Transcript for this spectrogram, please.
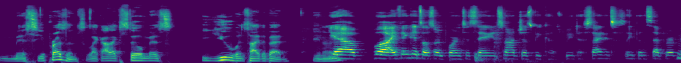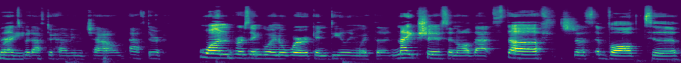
miss your presence. Like I like still miss you inside the bed. You know? what I mean? Yeah, but I think it's also important to say it's not just because we decided to sleep in separate beds, Right. but after having the child, after one person going to work and dealing with the night shifts and all that stuff, it's just evolved to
